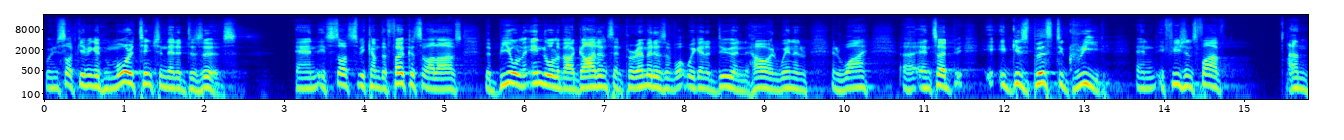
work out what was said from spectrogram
When we start giving it more attention than it deserves. And it starts to become the focus of our lives, the be all and end all of our guidance and parameters of what we're going to do and how and when and, and why. Uh, and so it, it, gives birth to greed. And Ephesians 5, um,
